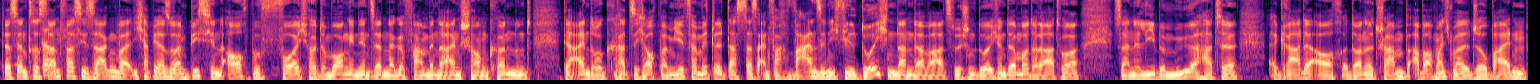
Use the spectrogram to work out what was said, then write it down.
Das ist interessant, was Sie sagen, weil ich habe ja so ein bisschen auch, bevor ich heute Morgen in den Sender gefahren bin, reinschauen können. Und der Eindruck hat sich auch bei mir vermittelt, dass das einfach wahnsinnig viel Durcheinander war zwischendurch und der Moderator seine liebe Mühe hatte, äh, gerade auch Donald Trump, aber auch manchmal Joe Biden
